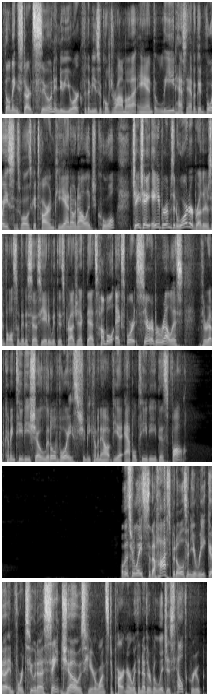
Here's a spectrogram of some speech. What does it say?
Filming starts soon in New York for the musical drama, and the lead has to have a good voice as well as guitar and piano knowledge. Cool. J.J. Abrams and Warner Brothers have also been associated with this project. That's Humboldt export Sarah Bareilles with her upcoming TV show Little Voice. Should be coming out via Apple TV this fall. Well, this relates to the hospitals in Eureka and Fortuna. St. Joe's here wants to partner with another religious health group.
